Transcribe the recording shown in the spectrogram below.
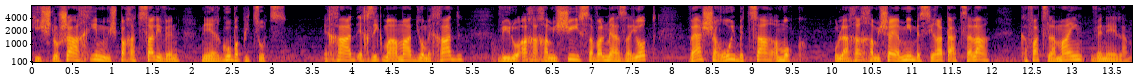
כי שלושה אחים ממשפחת סליבן נהרגו בפיצוץ. אחד החזיק מעמד יום אחד, ואילו אח החמישי סבל מהזיות והיה שרוי בצער עמוק, ולאחר חמישה ימים בסירת ההצלה קפץ למים ונעלם.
